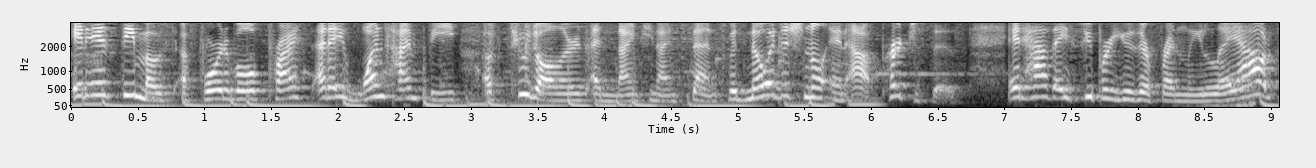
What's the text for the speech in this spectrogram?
it is the most affordable, priced at a one-time fee of $2.99 with no additional in-app purchases. It has a super user-friendly layout,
